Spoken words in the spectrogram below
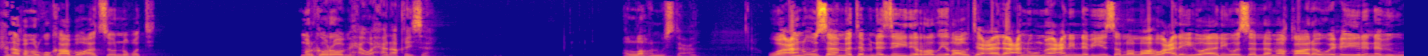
xanaaqa markuu kaabo aad soo noqotid marka horeba maxaa u xanaaqaysaa allah almustacaan وعن أسامة بن زيد رضي الله تعالى عنهما عن النبي صلى الله عليه وآله وسلم قال wuxuu yidhi نبgu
